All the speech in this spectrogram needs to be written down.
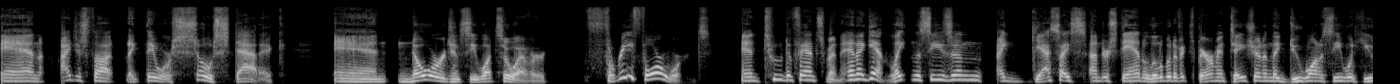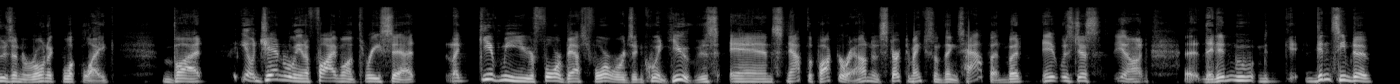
And I just thought like they were so static and no urgency whatsoever. Three forwards and two defensemen. And again, late in the season, I guess I understand a little bit of experimentation and they do want to see what Hughes and Hronek look like. But, you know, generally in a five on three set, like give me your four best forwards and Quinn Hughes and snap the puck around and start to make some things happen. But it was just, you know, they didn't move, didn't seem to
